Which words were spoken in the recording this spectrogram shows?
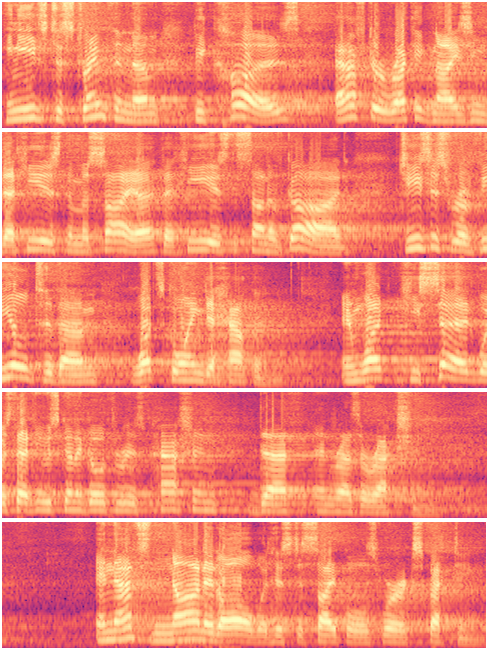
He needs to strengthen them because after recognizing that he is the Messiah, that he is the Son of God, Jesus revealed to them what's going to happen. And what he said was that he was going to go through his passion, death, and resurrection. And that's not at all what his disciples were expecting.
